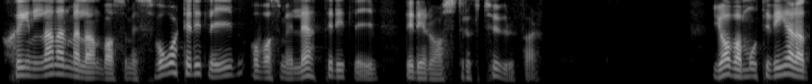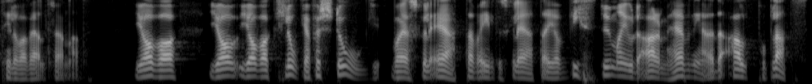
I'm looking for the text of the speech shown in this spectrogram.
skillnaden mellan vad som är svårt i ditt liv och vad som är lätt i ditt liv, det är det du har struktur för. Jag var motiverad till att vara vältränad. Jag var, jag, jag var klok, jag förstod vad jag skulle äta, vad jag inte skulle äta. Jag visste hur man gjorde armhävningar, jag hade allt på plats.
